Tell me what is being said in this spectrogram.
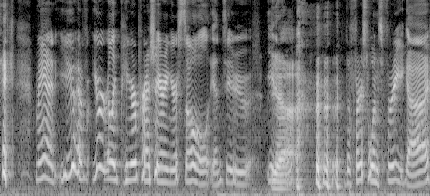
man, you have you're really peer pressuring your soul into you know, yeah. the first one's free, guy.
